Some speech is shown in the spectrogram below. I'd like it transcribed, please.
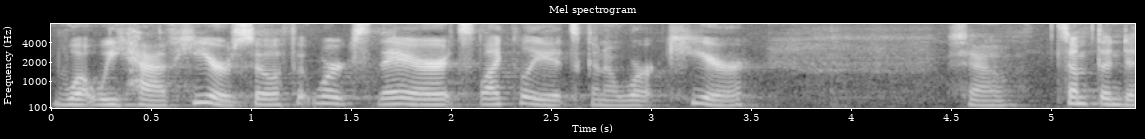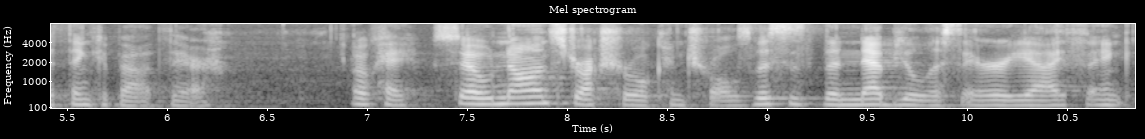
what we have here. So if it works there, it's likely it's going to work here. So something to think about there. Okay, so non-structural controls. This is the nebulous area, I think.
